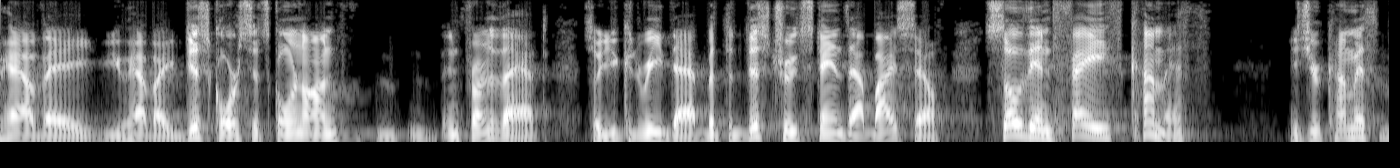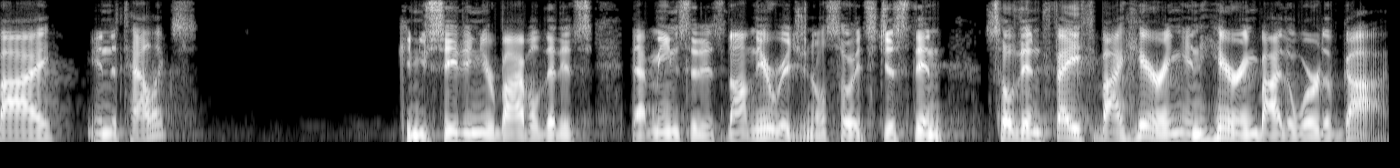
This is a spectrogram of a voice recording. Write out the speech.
have a, you have a discourse that's going on in front of that. So you could read that. But the, this truth stands out by itself. So then faith cometh. Is your cometh by in italics? Can you see it in your Bible that it's that means that it's not in the original, so it's just then so then faith by hearing and hearing by the word of God.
